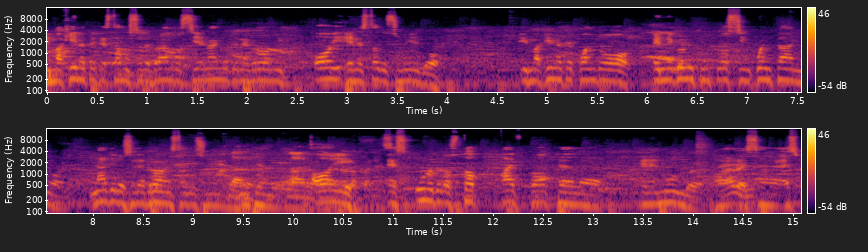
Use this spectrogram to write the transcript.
imagínate que estamos celebrando 100 años de Negroni hoy en Estados Unidos. Imagínate cuando el Negroni cumplió 50 años, nadie lo celebró en Estados Unidos. Claro, claro, hoy claro. es uno de los top 5 cocktails eh, en el mundo. Claro. Es, eh, es-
